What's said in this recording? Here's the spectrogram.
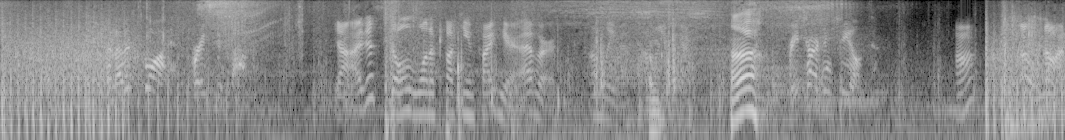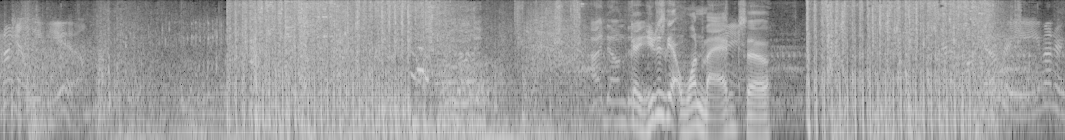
Another squad. Break this up. Yeah, I just don't want to fucking fight here ever. I'm leaving. I'm leaving. Huh? Recharging shields. Huh? Oh no, I'm not gonna leave you. I down Okay, you just got one mag, so. Walk over you. You better.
